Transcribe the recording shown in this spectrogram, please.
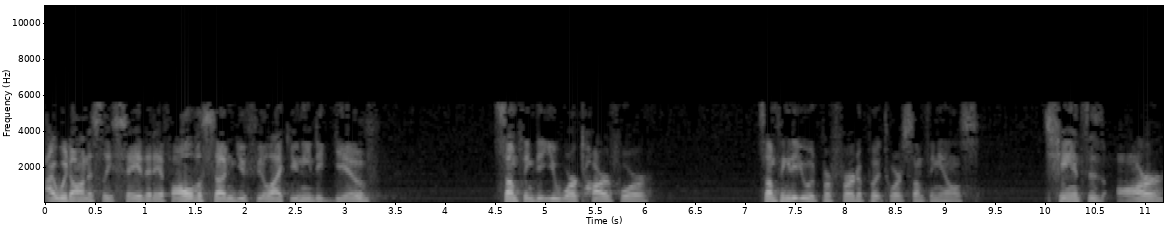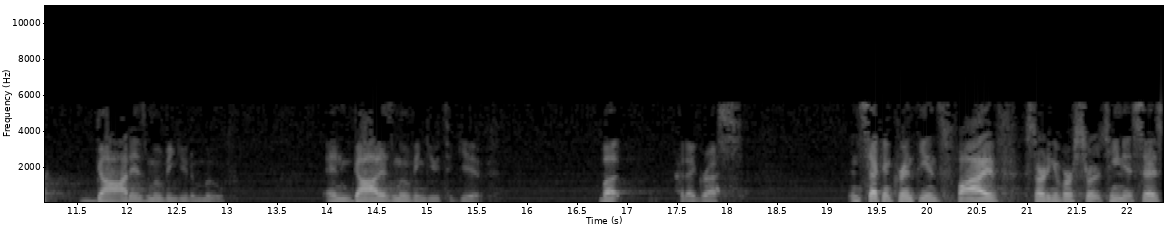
I would honestly say that if all of a sudden you feel like you need to give something that you worked hard for, something that you would prefer to put towards something else, chances are God is moving you to move. And God is moving you to give. But I digress. In 2 Corinthians 5, starting in verse 13, it says,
